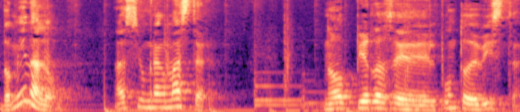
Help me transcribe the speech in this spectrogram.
Domínalo, hazte un gran máster. No pierdas el punto de vista.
